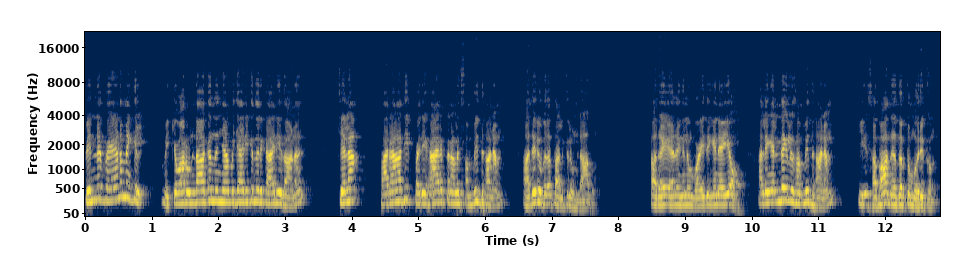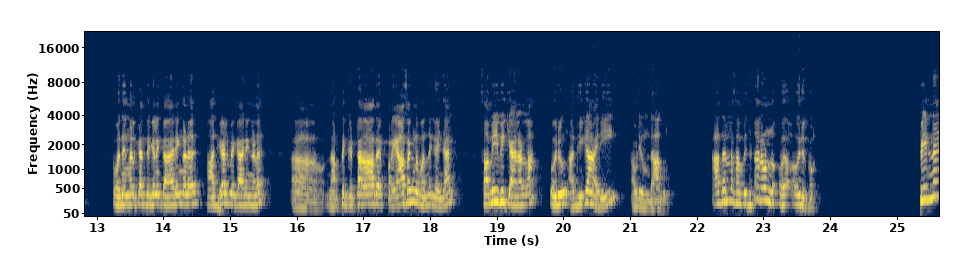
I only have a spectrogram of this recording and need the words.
പിന്നെ വേണമെങ്കിൽ മിക്കവാറും ഉണ്ടാകുമെന്ന് ഞാൻ വിചാരിക്കുന്ന ഒരു കാര്യം ഇതാണ്. ചില പരാതി പരിഹാരത്തിനുള്ള സംവിധാനം അതിരൂപത തലത്തിലുണ്ടാകും അത് ഏതെങ്കിലും വൈദികനെയോ അല്ലെങ്കിൽ എന്തെങ്കിലും സംവിധാനം ഈ സഭാ നേതൃത്വം ഒരുക്കും. അപ്പോൾ നിങ്ങൾക്ക് എന്തെങ്കിലും കാര്യങ്ങൾ ആധ്യാത്മിക കാര്യങ്ങൾ നടത്തി കിട്ടാതെ പ്രയാസങ്ങൾ വന്നു കഴിഞ്ഞാൽ സമീപിക്കാനുള്ള ഒരു അധികാരി അവിടെ ഉണ്ടാകും. അതിനുള്ള സംവിധാനം ഒരുക്കും. പിന്നെ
